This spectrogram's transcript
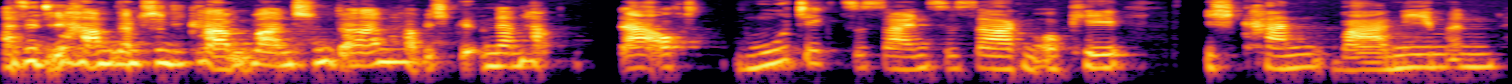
Also die haben dann schon, die kamen, waren schon da und, habe ich, und dann habe da auch mutig zu sein, zu sagen, okay, ich kann wahrnehmen,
